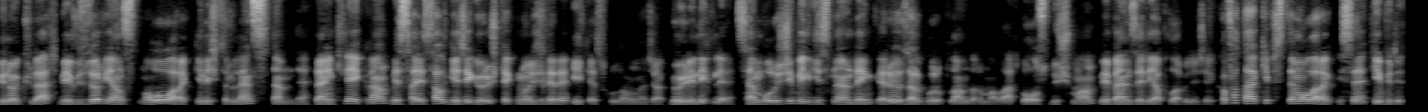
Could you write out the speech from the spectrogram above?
Binoküler ve vizör yansıtmalı olarak geliştirilen sistemde renkli ekran ve sayısal gece görüş teknolojileri ilk kez kullanılacak. Böylelikle semboloji bilgisinden renklere özel gruplandırmalar, dost, düşman ve benzeri yapılabilecek. Kafa takip sistemi olarak ise hibrit,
